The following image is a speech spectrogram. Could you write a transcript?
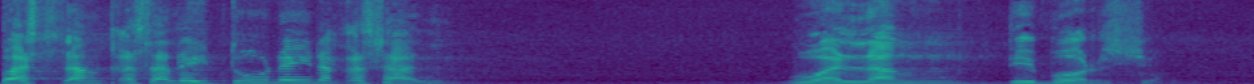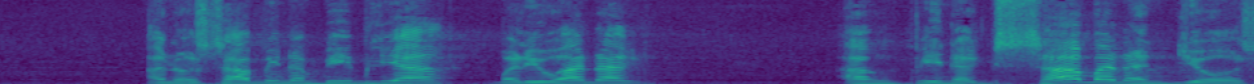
basta ang kasal ay tunay na kasal, walang diborsyo. Ano sabi ng Biblia? Maliwanag, ang pinagsama ng Diyos,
